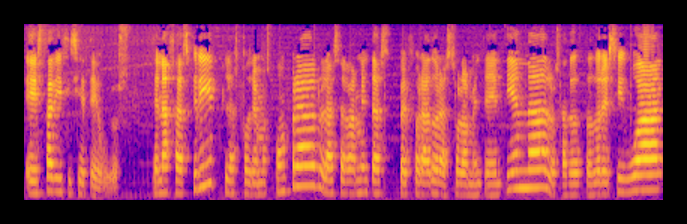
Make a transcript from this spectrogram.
está a 17 euros. Tenazas grid las podremos comprar, las herramientas perforadoras solamente en tienda, los adaptadores igual,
